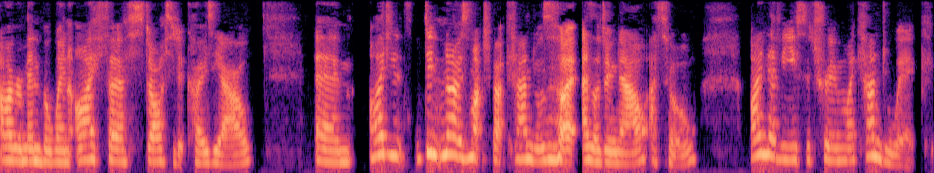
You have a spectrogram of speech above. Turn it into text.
I remember when I first started at Cosy Owl, um, I didn't didn't know as much about candles as I, as I do now at all. I never used to trim my candle wick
